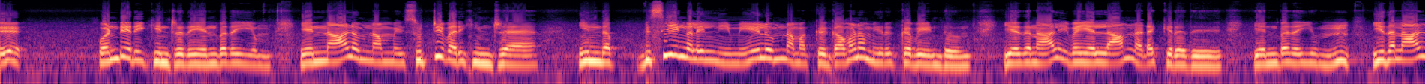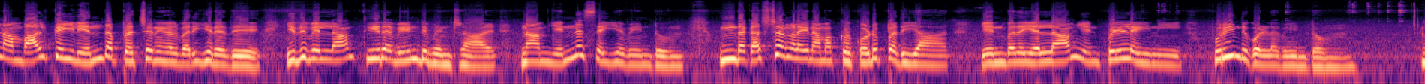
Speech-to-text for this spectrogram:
கொண்டிருக்கின்றது என்பதையும் என்னாலும் நம்மை சுற்றி வருகின்ற இந்த விஷயங்களில் நீ மேலும் நமக்கு கவனம் இருக்க வேண்டும். எதனால் இவையெல்லாம் நடக்கிறது என்பதையும் இதனால் நம் வாழ்க்கையில் எந்த பிரச்சனைகள் வருகிறது இதுவெல்லாம் தீர வேண்டுமென்றால் நாம் என்ன செய்ய வேண்டும்? இந்த கஷ்டங்களை நமக்கு கொடுப்பது யார் என்பதையெல்லாம் என் பிள்ளை நீ புரிந்து கொள்ள வேண்டும்.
